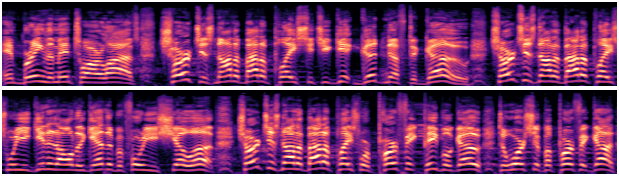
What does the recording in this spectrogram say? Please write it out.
and bring them into our lives. Church is not about a place that you get good enough to go. Church is not about a place where you get it all together before you show up. Church is not about a place where perfect people go to worship a perfect God.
